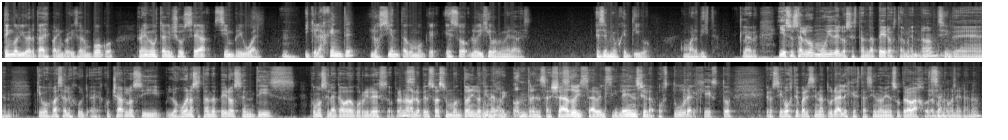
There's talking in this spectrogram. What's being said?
tengo libertades para improvisar un poco, pero a mí me gusta que el show sea siempre igual Mm. y que la gente lo sienta como que eso lo dije por primera vez. Ese es mi objetivo como artista. Claro. Y eso es algo muy de los estandaperos también, ¿no? Sí. De, que vos vas a, lo escu- a escucharlos y los buenos estandaperos sentís cómo se le acaba de ocurrir eso. Pero no, lo pensó hace un montón y lo tiene recontra ensayado y sabe el silencio, la postura, el gesto. Pero si a vos te parece natural es que está haciendo bien su trabajo de alguna manera, ¿no?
